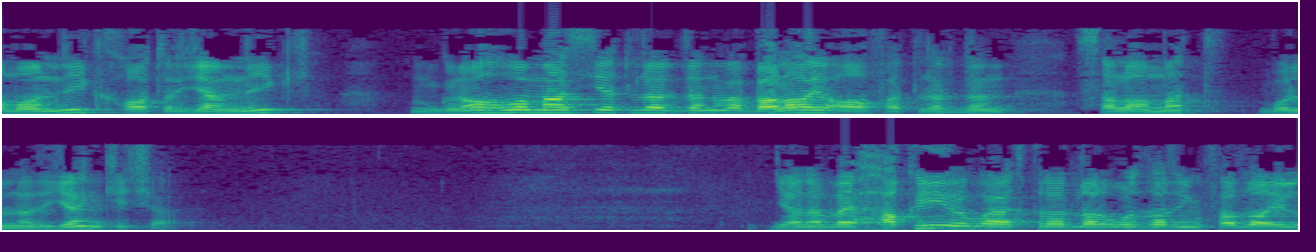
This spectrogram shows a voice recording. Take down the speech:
omonlik xotirjamlik gunoh va masiyatlardan va baloy ofatlardan salomat bo'linadigan kecha. Yana bayhaqiy rivoyat qiladilar o'zlarining fazoil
